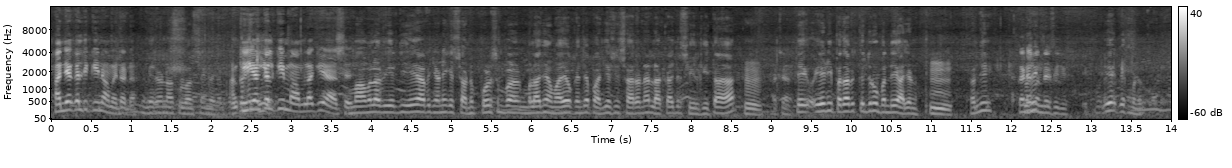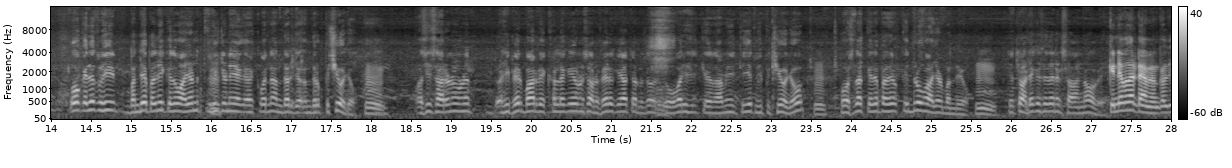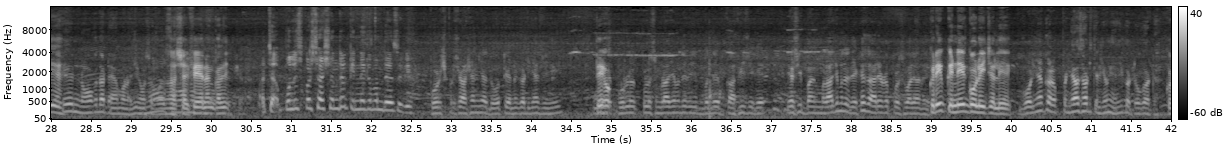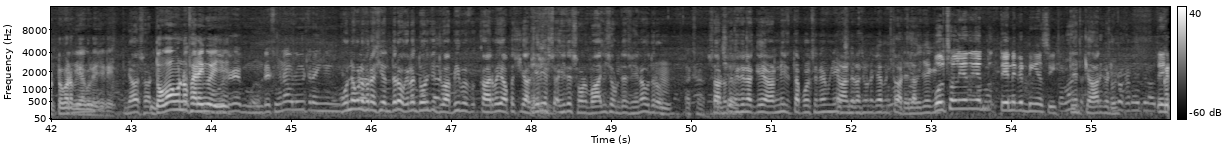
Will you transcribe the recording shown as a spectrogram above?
ਹਾਂਜੀ ਅੰਕਲ ਜੀ ਕੀ ਨਾਮ ਹੈ ਤੁਹਾਡਾ? ਮੇਰਾ ਨਾਮ ਕੁਲਵੰਤ ਸਿੰਘ ਹੈ ਜੀ। ਅੰਕਲ ਜੀ ਅੰਕਲ ਕੀ ਮਾਮਲਾ ਕੀ ਹੈ ਇੱਥੇ? ਮਾਮਲਾ ਵੀਰ ਜੀ ਇਹ ਆ ਵੀ ਜਾਣੀ ਕਿ ਸਾਨੂੰ ਪੁਲਿਸ ਮੁਲਾਜ਼ਮ ਆਏ ਉਹ ਕਹਿੰਦੇ ਭਾਜੀ ਅਸੀਂ ਸਾਰਾ ਨੇ ਇਲਾਕਾ ਇੱਧਰ ਸੀਲ ਕੀਤਾ ਆ। ਹੂੰ। ਅੱਛਾ। ਤੇ ਇਹ ਨਹੀਂ ਪਤਾ ਵੀ ਕਿੱਧਰੋਂ ਬੰਦੇ ਆ ਜਾਣ। ਹੂੰ। ਹਾਂਜੀ? ਕਿਹੜੇ ਬੰਦੇ ਸੀ ਜੀ ਇਹ ਇੱਕ ਮਿੰਟ। ਉਹ ਕਹਿੰਦੇ ਤੁਸੀਂ ਬੰਦੇ ਪਤਾ ਨਹੀਂ ਕਦੋਂ ਆ ਜਾਣ ਤੁਸੀਂ ਜਣੇ ਇੱਕ ਵਾਰ ਨਾ ਅੰਦਰ ਜਾ- ਅੰਦਰ ਪਿੱਛੇ ਹੋ ਜਾਓ। ਹੂੰ। ਅਸੀਂ ਸਾਰਿਆਂ ਨੂੰ ਉਹਨੇ ਅਸੀਂ ਫਿਰ ਬਾਹਰ ਵੇਖਣ ਲੱਗੇ ਉਹਨੇ ਸਾਨੂੰ ਫਿਰ ਕਿਹਾ ਤੁਹਾਨੂੰ ਤਾਂ ਦੋ ਵਾਰੀ ਚੇਤਾਵਨੀ ਦਿੱਤੀ ਹੈ ਤੁਸੀਂ ਪਿੱਛੇ ਹੋ ਜਾਓ। ਹੋ। ਸਕਦਾ ਕਿਤੇ ਪਾਸੇ ਕਿੱਧਰੋਂ ਆ ਜਾਣ ਬੰਦੇ ਹੋ ਹੂੰ। ਤੇ ਤੁਹਾਡੇ ਕਿਸੇ ਦਾ ਨੁਕਸਾਨ ਨਾ ਹੋਵੇ। ਕਿੰਨੇ ਵਜੇ ਦਾ ਟਾਈਮ ਅੰਕਲ ਜੀ? ਇਹ 9 ਦਾ ਟਾਈਮ ਹੋਣਾ ਜੀ 9 ਅੱਛਾ ਫੇਰ ਅੰਕਲ ਜੀ। ਅੱਛਾ ਪੁਲਿਸ ਪ੍ਰਸ਼ਾਸਨ ਦੇ ਕਿੰਨੇ ਕੁ ਬੰਦੇ ਸੀਗੇ? ਪੁਲਿਸ ਪ੍ਰਸ਼ਾਸਨ ਦੀਆਂ ਦੋ ਤਿੰਨ ਗੱਡੀਆਂ ਸੀ ਤੇ ਤੇ ਉਹ- ਪੁਲਿਸ ਮੁਲਾਜ਼ਮ ਦੇ ਵੀ ਬੰਦੇ ਕਾਫੀ ਸੀਗੇ। ਤੇ ਅਸੀਂ ਬੰ- ਮੁਲਾਜ਼ਮ ਦੇ ਦੇਖੇ ਸਾਰੇ ਉਹਨੇ ਪੁਲਿਸ ਵਾਲਿਆਂ ਦੇ। ਕਰੀਬ ਕਿੰਨੀ ਕੁ ਗੋਲੀ ਚੱਲੀ ਹੈ? ਗੋਲੀਆਂ ਘੱਟੋ 50 60 ਚੱਲੀਆਂ ਹੋਈਆਂ ਜੀ ਘੱਟੋ ਘੱਟ। ਘੱਟੋ ਘੱਟ 50 ਗੋਲੀ ਚੱਲੀ 50 60 ਦੋਵਾਂ ਵੱਲੋਂ ਫਾਇਰਿੰਗ ਹੋਈ ਜੀ? ਮੁੰਡੇ ਸੋਨਾ ਵੱਲੋਂ ਵੀ ਚਲਾਈਆਂ ਉਹਨਾਂ ਕੋਲ ਫਿਰ ਅਸੀਂ ਅੰਦਰ ਹੋ ਗਏ ਨਾ ਦੋਨੋਂ ਦੀ ਜਵਾਬੀ ਕਾਰਵਾਈ ਆਪਸ ਚ ਚੱਲਦੀ ਰਹੀ। ਅਸੀਂ ਤੇ ਸੁਣ ਬਾਜ ਹੀ ਸੁਣਦੇ ਸੀ ਨਾ ਉਧਰੋਂ। ਅੱਛਾ ਸਾਨੂੰ ਤਾਂ ਕਿਸੇ ਨੇ ਅੱਗੇ ਆਣ ਨਹੀਂ ਦਿੱਤਾ ਪੁਲਿਸ ਨੇ ਵੀ ਨਹੀਂ ਆਣ ਦੇਣਾ ਸੀ ਉਹਨੇ ਕਿਹਾ ਵੀ ਤੁਹਾਡੇ ਲੱਗ ਜਾਏਗੀ। ਪੁਲਿਸ ਵਾਲੀਆਂ ਦੀਆਂ ਤਿੰਨ ਗੱਡੀਆਂ ਸੀ। ਤਿੰਨ ਚਾਰ ਗੱਡੀ ਤੇ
